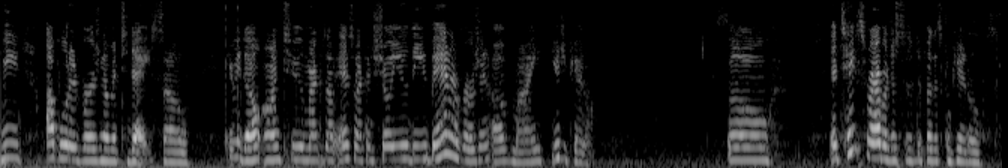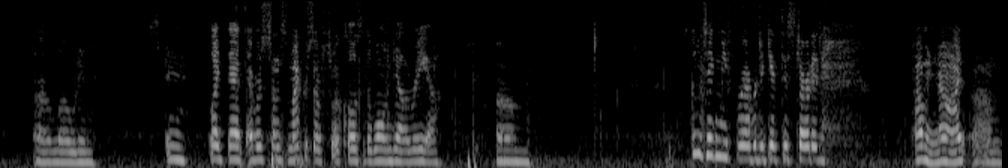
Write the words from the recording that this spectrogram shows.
re-uploaded version of it today. So here we go on to Microsoft Edge so I can show you the banner version of my YouTube channel. So it takes forever just to, for this computer to uh, load and it's been like that ever since Microsoft store closed at the Walden Galleria. Um, it's going to take me forever to get this started Probably not. Um,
